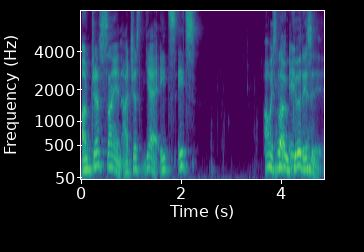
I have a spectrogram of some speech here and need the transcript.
I'm just saying. I just yeah. It's it's. Oh, it's Look, no it- good, is it?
